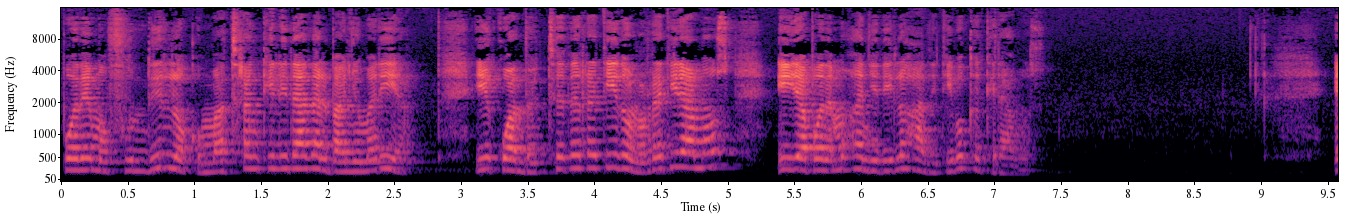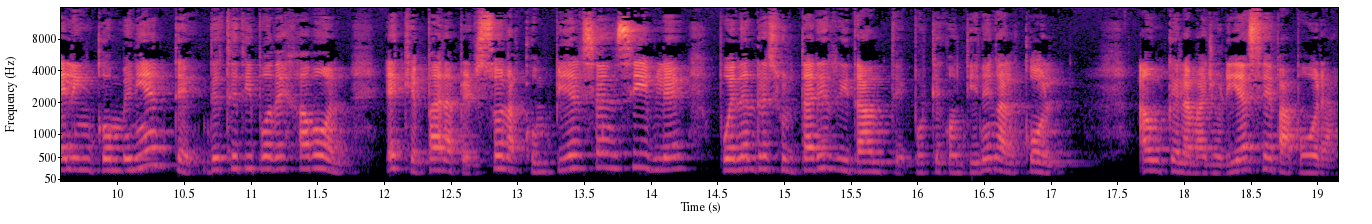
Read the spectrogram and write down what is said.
podemos fundirlo con más tranquilidad al baño María y cuando esté derretido lo retiramos y ya podemos añadir los aditivos que queramos. El inconveniente de este tipo de jabón es que para personas con piel sensible pueden resultar irritantes porque contienen alcohol, aunque la mayoría se evapora,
